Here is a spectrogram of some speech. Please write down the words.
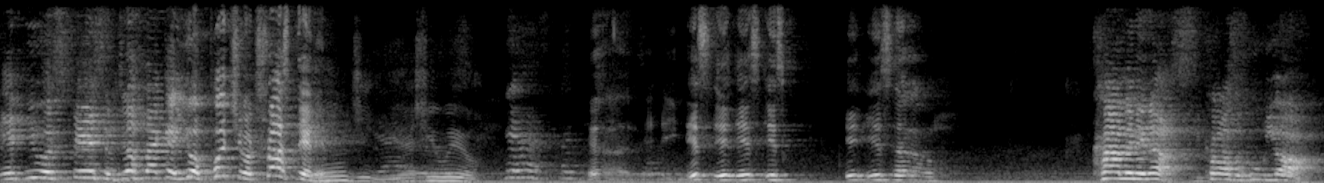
if you experience him just like that, you'll put your trust in him. In Jesus. Yes, you will. Uh, it's it, it's it's it's uh, common in us because of who we are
